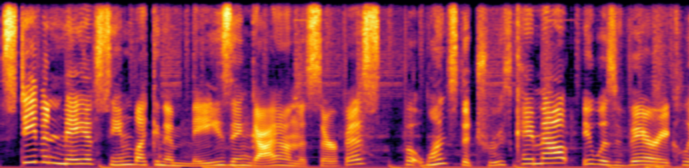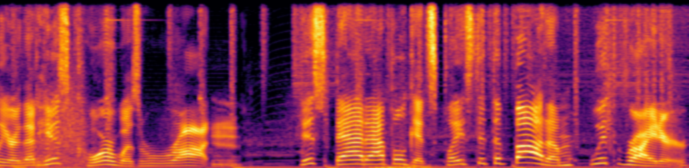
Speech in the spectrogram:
Steven may have seemed like an amazing guy on the surface, but once the truth came out, it was very clear that his core was rotten. This bad apple gets placed at the bottom with Ryder.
